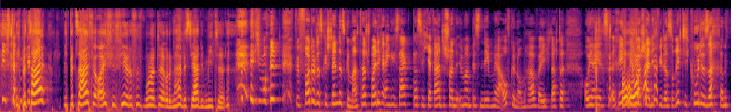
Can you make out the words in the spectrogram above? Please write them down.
ich, ich bezahle ich bezahle für euch für vier oder fünf Monate oder ein halbes Jahr die Miete. Ich wollte, bevor du das Geständnis gemacht hast, wollte ich eigentlich sagen, dass ich gerade schon immer ein bisschen nebenher aufgenommen habe, weil ich dachte, oh ja, jetzt reden oh, oh. wir wahrscheinlich wieder so richtig coole Sachen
